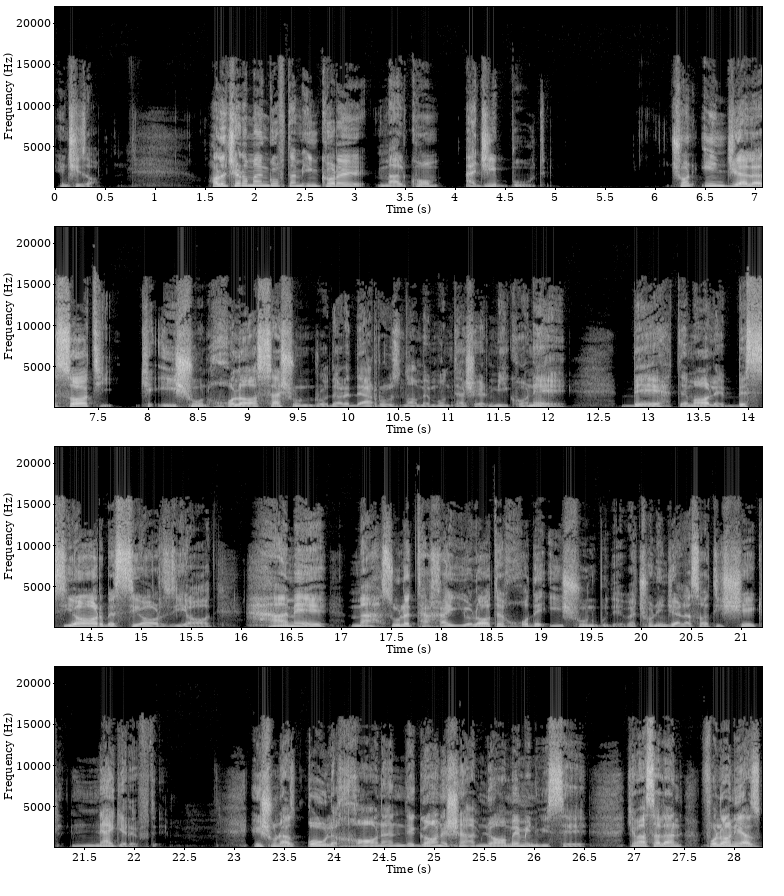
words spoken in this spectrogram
این چیزا. حالا چرا من گفتم این کار ملکم عجیب بود؟ چون این جلساتی که ایشون خلاصشون رو داره در روزنامه منتشر می‌کنه به احتمال بسیار بسیار زیاد همه محصول تخیلات خود ایشون بوده و چون این جلساتی شکل نگرفته. ایشون از قول خوانندگانش هم نامه می‌نویسه که مثلا فلانی از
